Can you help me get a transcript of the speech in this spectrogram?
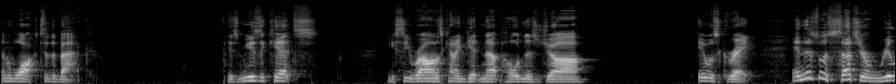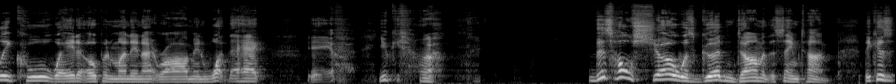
and walks to the back. His music hits. You see Rollins kind of getting up, holding his jaw. It was great. And this was such a really cool way to open Monday Night Raw. I mean, what the heck? You uh, This whole show was good and dumb at the same time because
